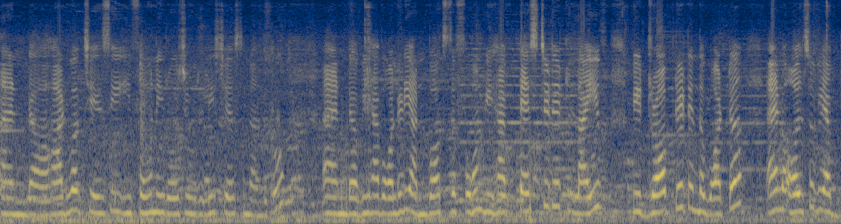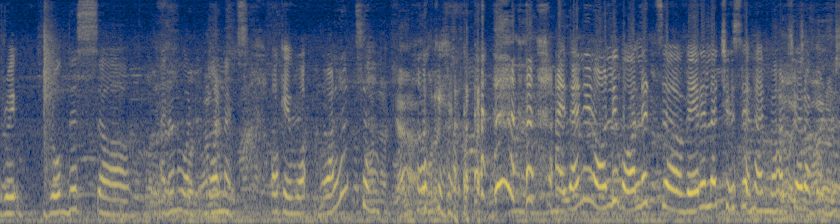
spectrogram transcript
and uh, hard work చేసి ఈ ఫోన్ ఈరోజు రిలీజ్ చేస్తున్నందుకు and we have already unbox the phone we have tested it live we dropped it in the water and also we have broke this uh, i don't know what walnuts okay wa- walnuts okay i then in only walnuts uh, వేరేలా చూసాను i'm not sure about this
